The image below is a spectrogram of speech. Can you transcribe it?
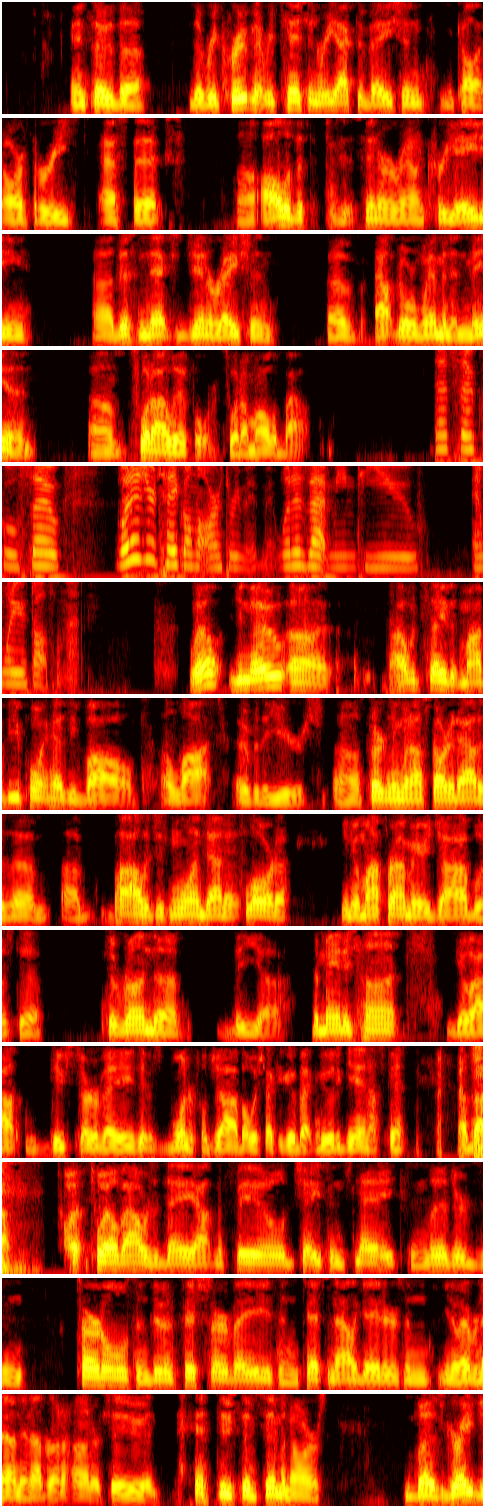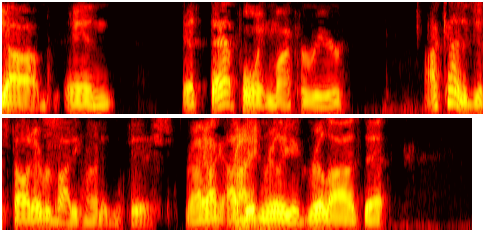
And so the, the recruitment, retention, reactivation, we call it R3 aspects, uh, all of the things that center around creating uh, this next generation of outdoor women and men. Um, it's what I live for. It's what I'm all about. That's so cool. So, what is your take on the R3 movement? What does that mean to you, and what are your thoughts on that? Well, you know, uh, I would say that my viewpoint has evolved a lot over the years. Uh, certainly when I started out as a, a biologist one down in Florida, you know, my primary job was to to run the the uh, the managed hunts, go out and do surveys. It was a wonderful job. I wish I could go back and do it again. I spent about 12 hours a day out in the field chasing snakes and lizards and turtles and doing fish surveys and catching alligators and you know every now and then I'd run a hunt or two and do some seminars but it's a great job and at that point in my career I kind of just thought everybody hunted and fished right I, Right. I didn't really realize that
